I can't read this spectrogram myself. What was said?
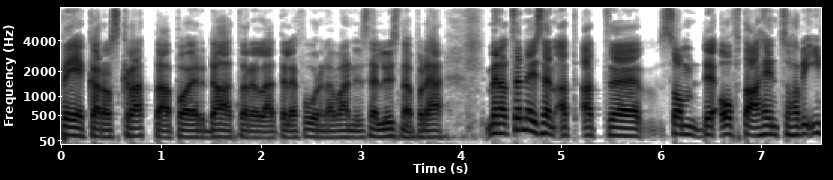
Pekar och skrattar på er dator eller telefon eller vad ni sen lyssnar på det här. Men att sen är det sen att, att eh, som det ofta har hänt så har vi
